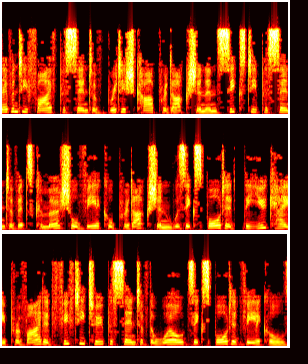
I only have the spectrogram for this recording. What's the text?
75% of British car production and 60% of its commercial vehicle production was exported, the UK provided 52% of the world's exported vehicles.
